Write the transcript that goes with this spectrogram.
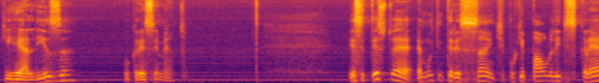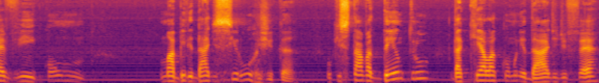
que realiza o crescimento. Esse texto é, é muito interessante porque Paulo ele descreve com uma habilidade cirúrgica o que estava dentro daquela comunidade de fé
